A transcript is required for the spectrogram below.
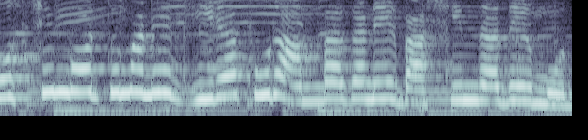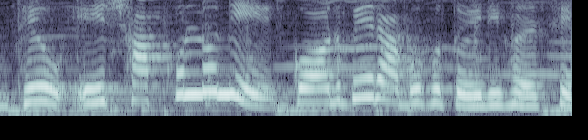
পশ্চিম বর্ধমানের হীরাপুর আমবাগানের বাসিন্দাদের মধ্যেও এই সাফল্য নিয়ে গর্বের আবহ তৈরি হয়েছে।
